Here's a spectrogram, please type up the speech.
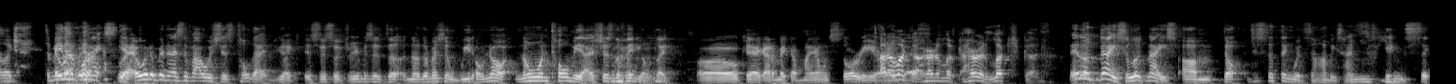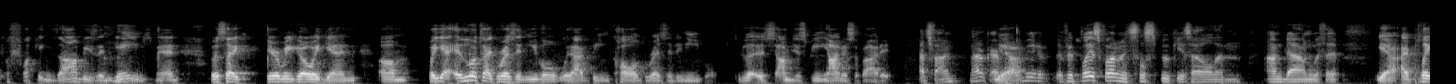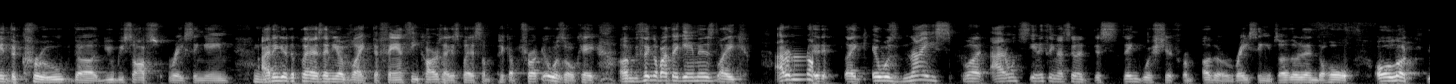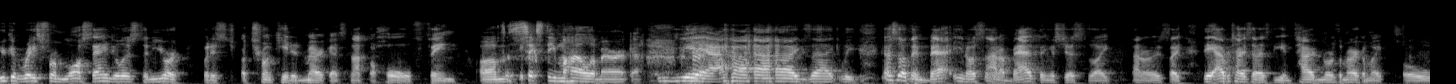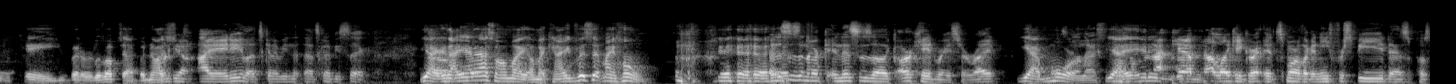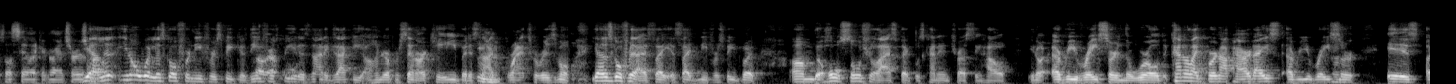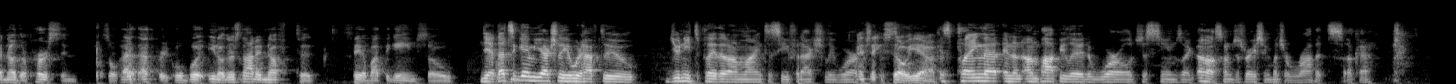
Like to me, that works. nice. Yeah, it would have been nice if I was just told that. Like, is this a dream? Is it another dimension? We don't know. No one told me that. It's just a video. Like, oh, okay, I got to make up my own story here. How did it I look? guess. I heard it looked. I heard it looked good. It looked nice. It looked nice. Um, the, just the thing with zombies, I'm getting sick of fucking zombies in games, man. But it's like here we go again. Um, but yeah, it looked like Resident Evil without being called Resident Evil. It's, I'm just being honest about it. That's fine. I don't care. Yeah. I mean, if- it plays fun and it's still spooky as hell, then I'm down with it. Yeah, I played the Crew, the Ubisoft's racing game. Hmm. I didn't get to play as any of like the fancy cars. I just played as some pickup truck. It was okay. Um, the thing about the game is like I don't know, it, like it was nice, but I don't see anything that's gonna distinguish it from other racing games other than the whole. Oh look, you can race from Los Angeles to New York, but it's a truncated America. It's not the whole thing. Um, It's a 60 mile America. yeah, exactly. That's nothing bad. You know, it's not a bad thing. It's just like I don't know. It's like they advertise that as the entire North America. I'm like, okay, you better live up to that. But no, it's Gonna be on I-80. That's gonna be that's gonna be sick. yeah. 'cause I asked, why I'm like, I'm like, can I visit my home? And this is an arc, and this is a, like arcade racer, right? yeah, more or less. Yeah, it, it, not, yeah, not like a. gra- It's more like a Need for Speed as opposed to let's say like a Gran Turismo. yeah. Let, you know what? Let's go for Need for Speed because Need for Okay. Speed is not exactly 100% arcadey, but it's not Gran Turismo. Yeah, let's go for that. It's like it's like Need for Speed, but um, the whole social aspect was kind of interesting. How you know every racer in the world, kind of like Burnout Paradise, every racer is another person. So that, that's pretty cool. But you know, there's not enough to say about the game. So Yeah, that's a game you actually would have to. You need to play that online to see if it actually works. I think so. Yeah. Because playing that in an unpopulated world just seems like, oh, so I'm just racing a bunch of rabbits. Okay.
